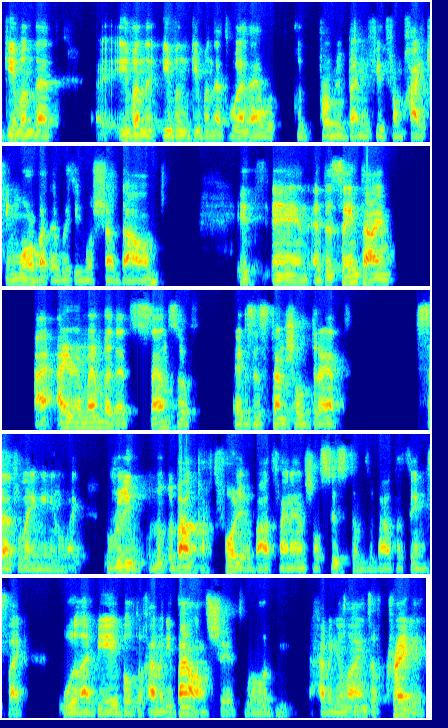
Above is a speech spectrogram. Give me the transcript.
given that, even even given that weather, I would, could probably benefit from hiking more. But everything was shut down. It and at the same time, I, I remember that sense of existential dread settling in. Like really about portfolio, about financial systems, about the things like will I be able to have any balance sheet? Will I have any lines of credit?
